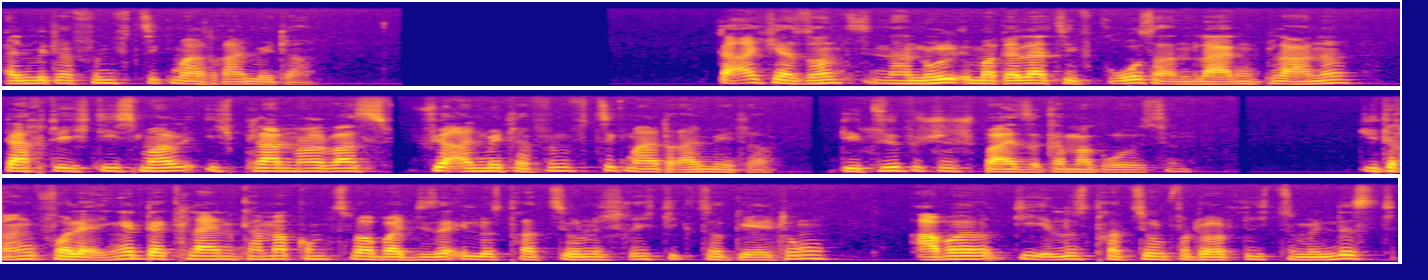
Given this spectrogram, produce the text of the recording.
1,50 Meter x 3 Meter. Da ich ja sonst in H0 immer relativ große Anlagen plane, dachte ich diesmal, ich plane mal was für 1,50 Meter x 3 Meter. Die typische Speisekammergröße. Die drangvolle Enge der kleinen Kammer kommt zwar bei dieser Illustration nicht richtig zur Geltung, aber die Illustration verdeutlicht zumindest,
